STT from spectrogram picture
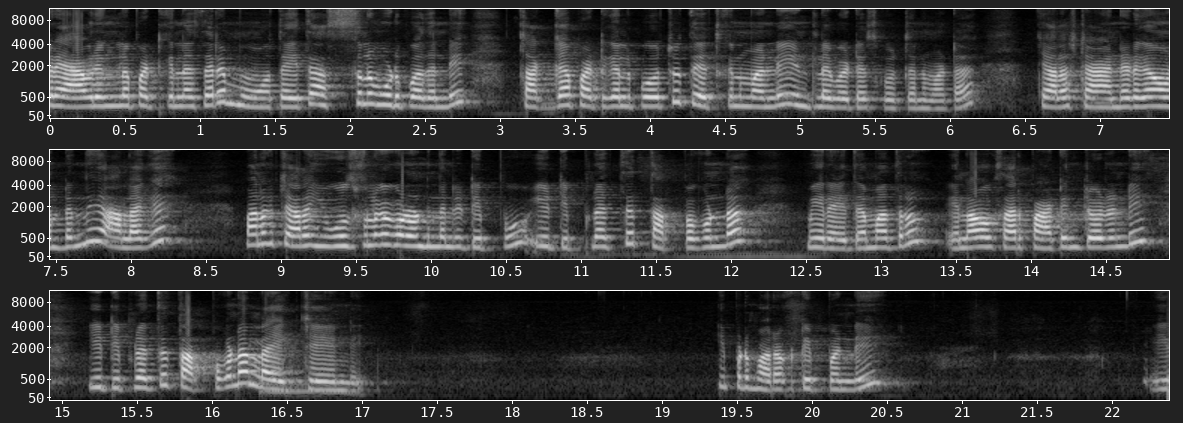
ట్రావెలింగ్లో పట్టుకెళ్ళినా సరే మూత అయితే అస్సలు ఊడిపోదండి. చక్కగా పట్టుకెళ్ళిపోవచ్చు తెచ్చుకుని మళ్ళీ ఇంట్లో పెట్టేసుకోవచ్చు అనమాట చాలా స్టాండర్డ్గా ఉంటుంది. అలాగే మనకు చాలా యూస్ఫుల్గా కూడా ఉంటుందండి టిప్పు. ఈ టిప్ నచ్చితే తప్పకుండా మీరైతే మాత్రం ఇలా ఒకసారి పాటించి చూడండి. ఈ టిప్ నచ్చితే తప్పకుండా లైక్ చేయండి. ఇప్పుడు మరొక టిప్ అండి. ఈ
